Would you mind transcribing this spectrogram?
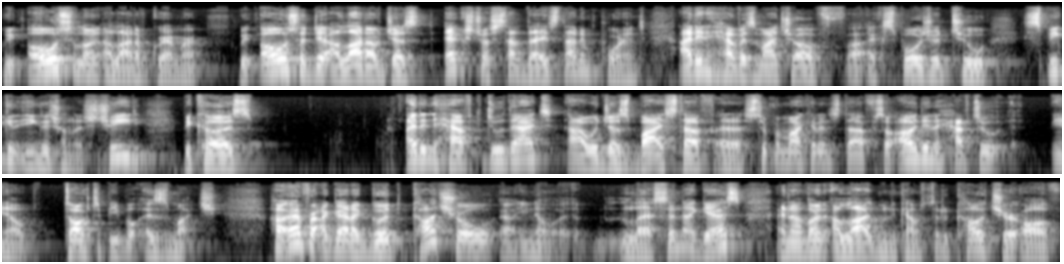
We also learned a lot of grammar. We also did a lot of just extra stuff that is not important. I didn't have as much of uh, exposure to speaking English on the street because I didn't have to do that. I would just buy stuff at a supermarket and stuff. So I didn't have to, you know, talk to people as much. However, I got a good cultural, uh, you know, lesson, I guess, and I learned a lot when it comes to the culture of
